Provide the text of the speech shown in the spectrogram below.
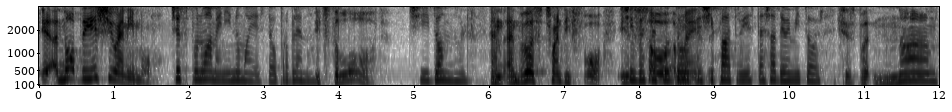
yeah, not the issue anymore. Ce spun oamenii nu mai este o problemă, It's the Lord. ci Domnul. And, and verse 24 Și în is so versetul amazing. 24 este așa de uimitor. He says, But none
